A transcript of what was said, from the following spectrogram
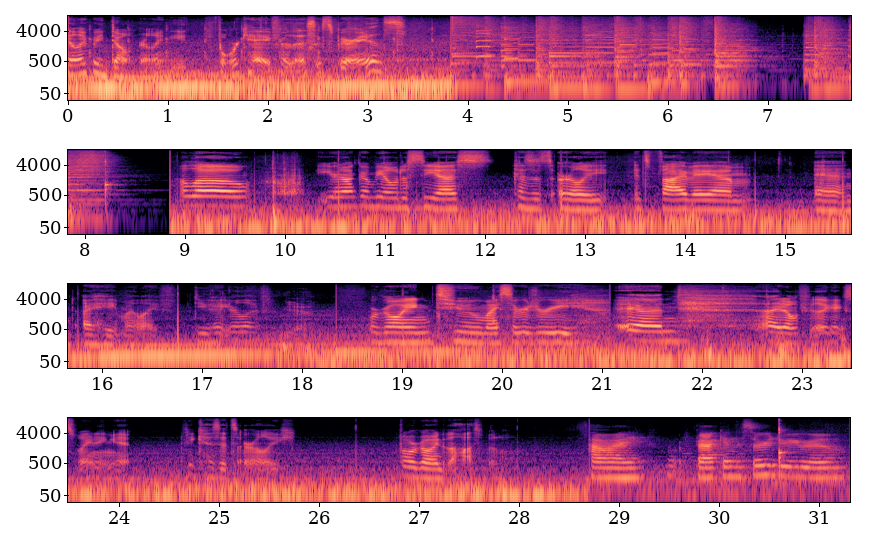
feel like we don't really need 4K for this experience. Hello. You're not gonna be able to see us because it's early. It's 5 a.m. and I hate my life. Do you hate your life? Yeah. We're going to my surgery and I don't feel like explaining it because it's early. But we're going to the hospital. Hi, back in the surgery room.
